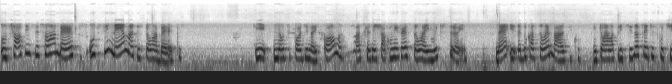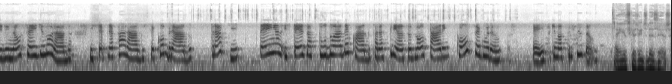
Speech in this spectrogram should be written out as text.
Os shoppings estão abertos, os cinemas estão abertos. E não se pode ir na escola? Acho que a gente está com uma inversão aí muito estranha. Né? Educação é básico, então ela precisa ser discutida e não ser ignorada, e ser preparado, ser cobrado, para que tenha, esteja tudo adequado para as crianças voltarem com segurança. É isso que nós precisamos. É isso que a gente deseja.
